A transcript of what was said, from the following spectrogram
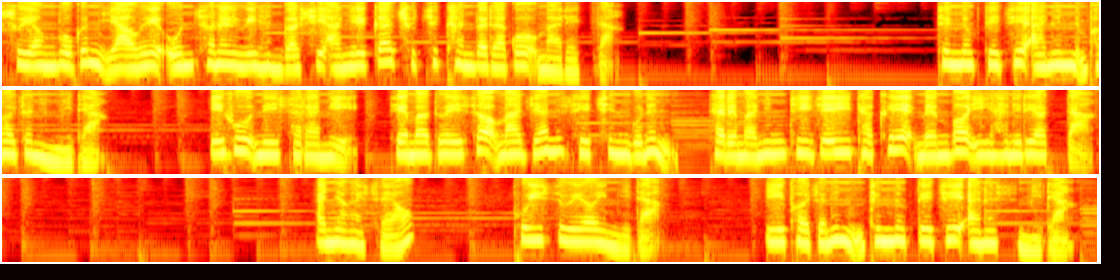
수영복은 야외 온천을 위한 것이 아닐까 추측한다라고 말했다. 등록되지 않은 버전입니다. 이후 네 사람이 대마도에서 맞이한 새 친구는 다름 아닌 DJ 다크의 멤버 이하늘이었다. 안녕하세요. 보이스웨어입니다. 이 버전은 등록되지 않았습니다.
